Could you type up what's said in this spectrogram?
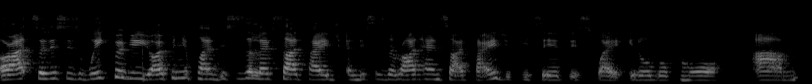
All right, so this is week preview. You open your plan. This is the left side page, and this is the right hand side page. If you see it this way, it'll look more um,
